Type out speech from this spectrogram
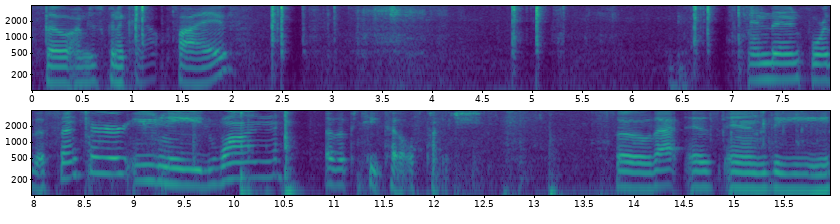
So I'm just going to cut out five. And then for the center you need one of the Petite Petals punch. So that is in the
